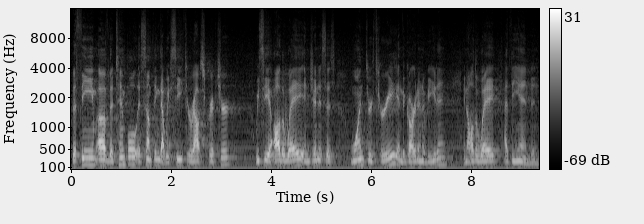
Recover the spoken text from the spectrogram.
The theme of the temple is something that we see throughout Scripture. We see it all the way in Genesis 1 through 3 in the Garden of Eden, and all the way at the end in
